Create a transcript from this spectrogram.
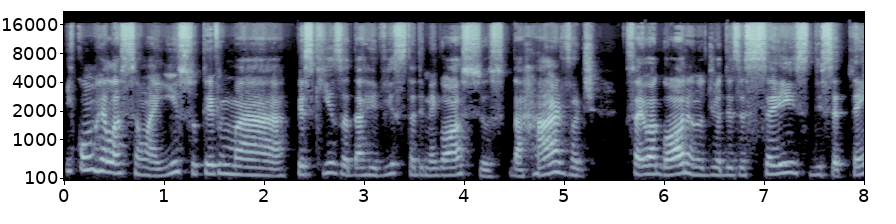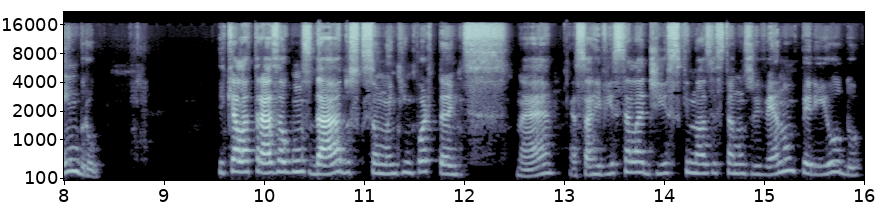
E com relação a isso, teve uma pesquisa da revista de negócios da Harvard, que saiu agora no dia 16 de setembro, e que ela traz alguns dados que são muito importantes. Né? Essa revista ela diz que nós estamos vivendo um período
